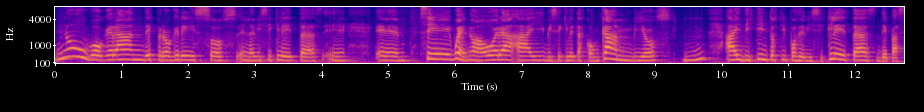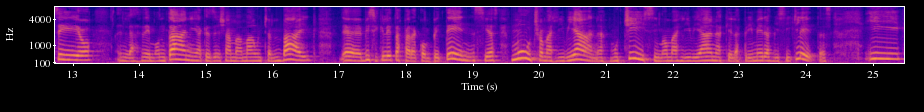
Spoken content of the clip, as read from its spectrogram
no hubo grandes progresos en las bicicletas. Eh, eh, bueno, ahora hay bicicletas con cambios, hay distintos tipos de bicicletas, de paseo, las de montaña que se llama mountain bike, eh, bicicletas para competencias, mucho más livianas, muchísimo más livianas que las primeras bicicletas. Y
